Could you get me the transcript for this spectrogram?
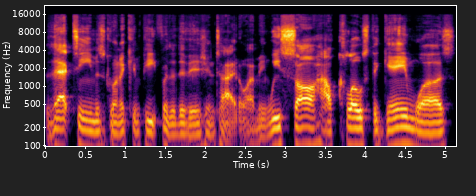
that team is going to compete for the division title. I mean, we saw how close the game was,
